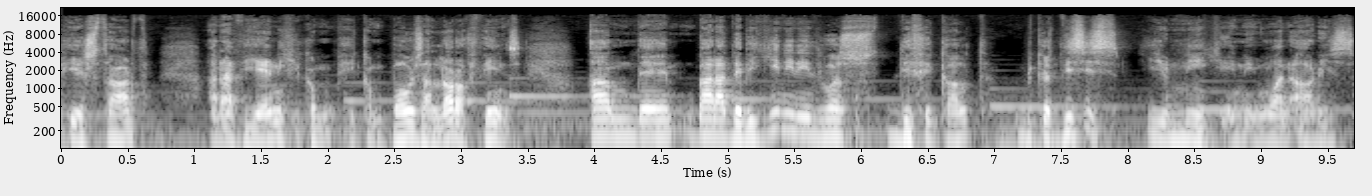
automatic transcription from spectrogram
He started, and at the end he com- he composed a lot of things, and uh, but at the beginning it was difficult because this is unique in, in one artist,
